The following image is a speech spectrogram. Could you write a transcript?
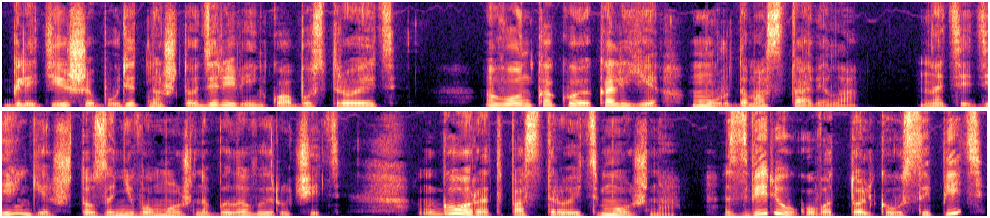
Глядишь, и будет на что деревеньку обустроить. Вон какое колье Мурдом оставила. На те деньги, что за него можно было выручить. Город построить можно. Зверюгу вот только усыпить,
